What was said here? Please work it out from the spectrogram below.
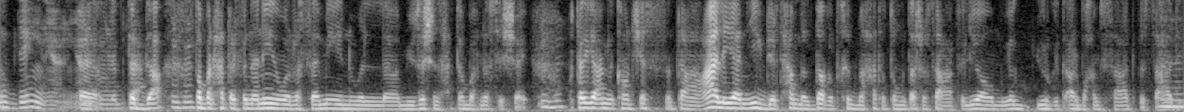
مبدعين يعني آه، عندهم الإبداع تبدع. طبعا حتى الفنانين والرسامين وال musician حتى هم في نفس الشيء. وتلقى عند ال conscientiousness بتاعه عالي يعني يقدر يتحمل ضغط خدمة حتى 18 ساعة في اليوم ويرقد أربع خمس ساعات بس عادي.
